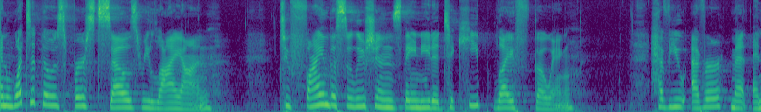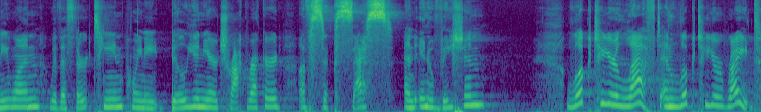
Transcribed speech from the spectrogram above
And what did those first cells rely on? To find the solutions they needed to keep life going. Have you ever met anyone with a 13.8 billion year track record of success and innovation? Look to your left and look to your right.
